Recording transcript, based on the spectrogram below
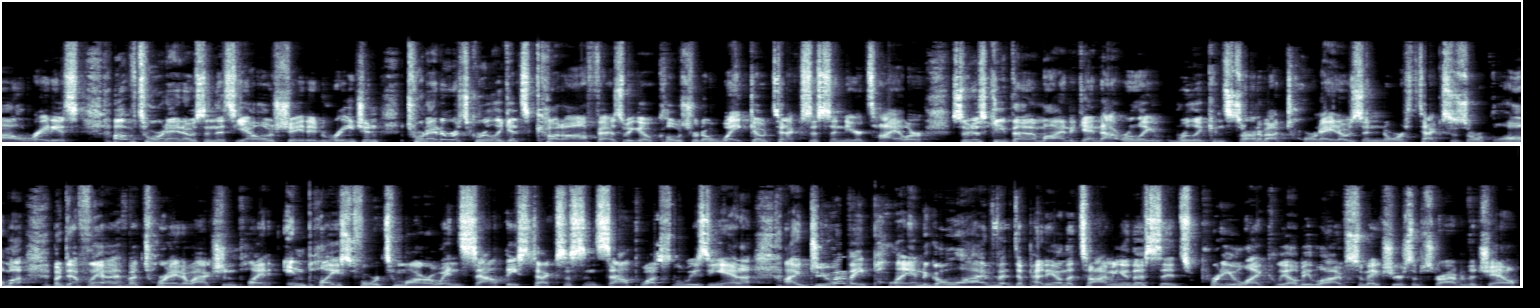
25-mile radius of tornadoes in this yellow shaded region. Tornado risk really gets cut off as we go closer to Waco, Texas and near Tyler. So just keep that in mind. Again, not really, really concerned about tornadoes in North Texas or Oklahoma, but definitely I have a tornado action plan in place for tomorrow in Southeast Texas and Southwest Louisiana. I do have a plan to go live, depending on the timing of this. It's pretty likely I'll be live, so make sure you subscribe to the channel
